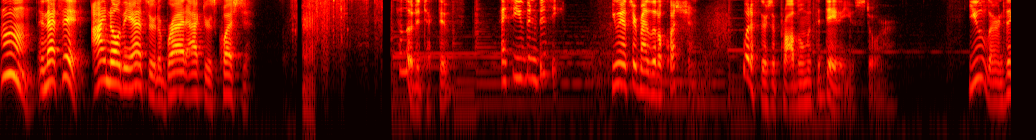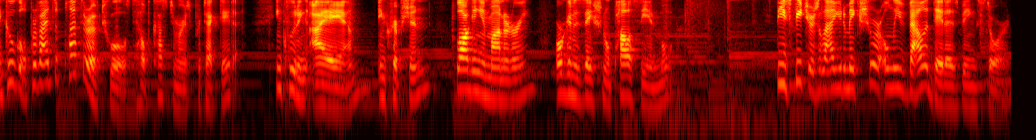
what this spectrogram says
Mmm, and that's it. I know the answer to Bad Actor's question. Hello, Detective. I see you've been busy. You answered my little question. What if there's a problem with the data you store? You learned that Google provides a plethora of tools to help customers protect data, including IAM, encryption, logging and monitoring, organizational policy, and more. These features allow you to make sure only valid data is being stored,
